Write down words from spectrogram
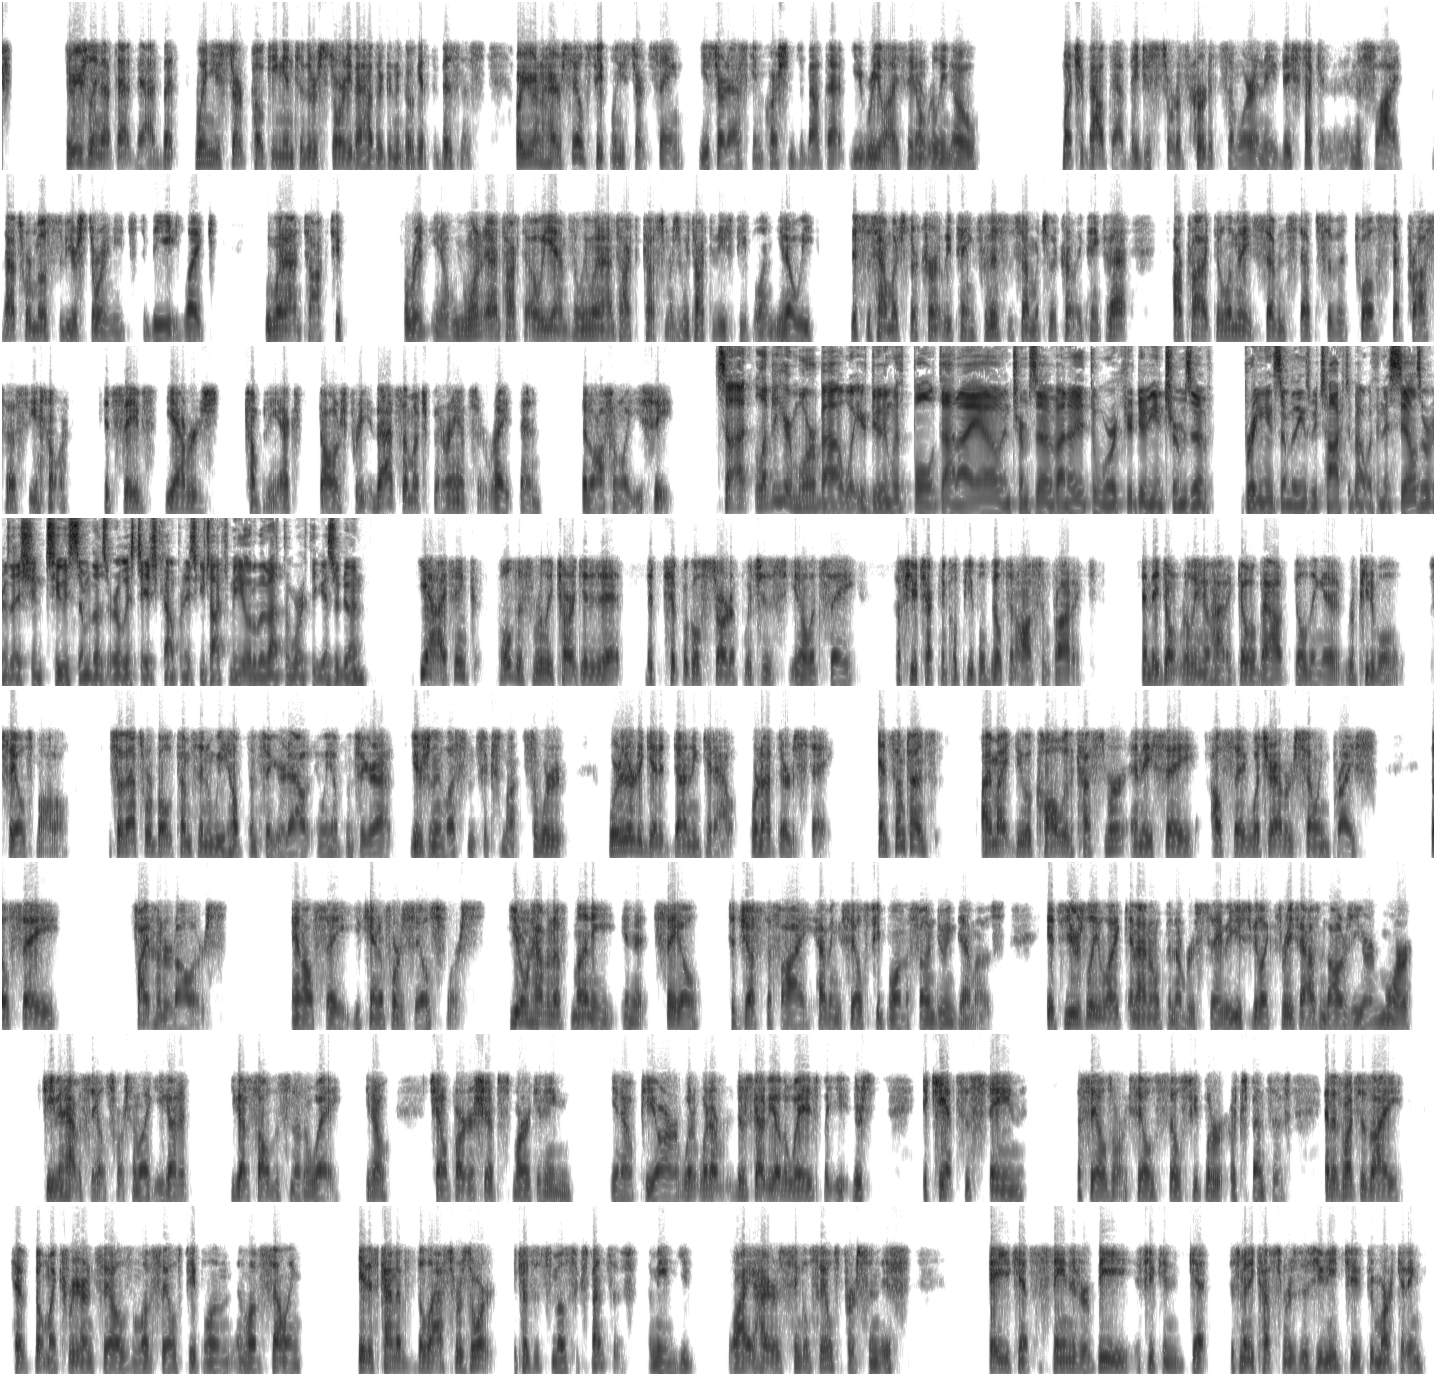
They're usually not that bad, but when you start poking into their story about how they're going to go get the business, or you're going to hire salespeople, and you start saying, you start asking questions about that, you realize they don't really know much about that. They just sort of heard it somewhere and they, they stuck it in the slide. That's where most of your story needs to be. Like we went out and talked to, you know, we went out and talked to OEMs and we went out and talked to customers and we talked to these people and, you know, we, this is how much they're currently paying for this. This is how much they're currently paying for that. Our product eliminates seven steps of a 12 step process. You know, it saves the average company X dollars per year. That's a much better answer, right? Than, than often what you see. So I'd love to hear more about what you're doing with BOLTT.io in terms of, I know the work you're doing in terms of bringing some of the things we talked about within the sales organization to some of those early stage companies. Can you talk to me a little bit about the work that you guys are doing? Yeah, I think BOLTT is really targeted at the typical startup, which is, you know, let's say a few technical people built an awesome product and they don't really know how to go about building a repeatable sales model. So that's where BOLTT comes in and we help them figure it out and we help them figure out usually in less than six months. So we're we're there to get it done and get out. We're not there to stay. And sometimes I might do a call with a customer and they say, I'll say, what's your average selling price? They'll say $500. And I'll say, you can't afford a sales force. You don't have enough money in a sale to justify having salespeople on the phone doing demos. It's usually like, and I don't know what the numbers say, but it used to be like $3,000 a year and more to even have a sales force. I'm like, you got to, you got to solve this another way, you know, channel partnerships, marketing, you know, PR, whatever. There's got to be other ways, but you, there's it can't sustain a sales org. Sales salespeople are expensive. And as much as I have built my career in sales and love salespeople and, and love selling, it is kind of the last resort because it's the most expensive. I mean, you, why hire a single salesperson if A, you can't sustain it, or B, if you can get as many customers as you need to through marketing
